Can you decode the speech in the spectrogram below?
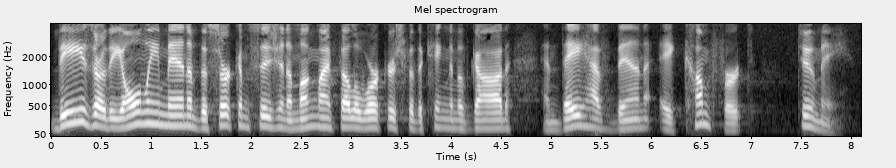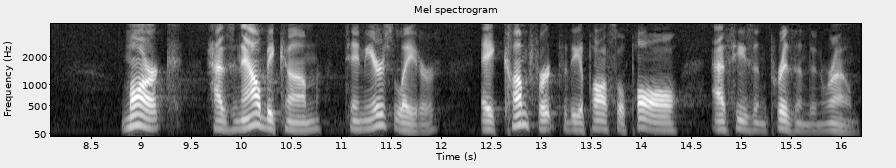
These are the only men of the circumcision among my fellow workers for the kingdom of God, and they have been a comfort to me. Mark has now become, 10 years later, a comfort to the Apostle Paul as he's imprisoned in Rome.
